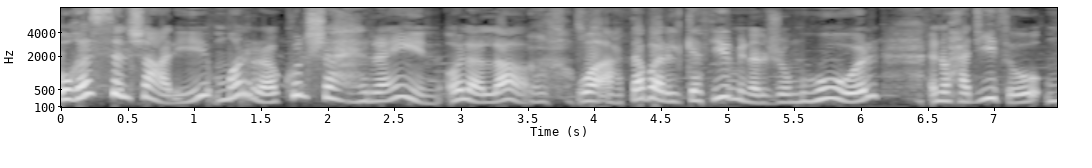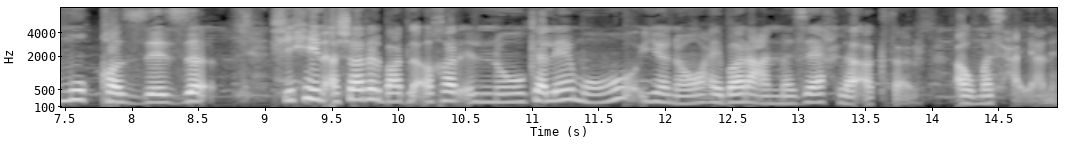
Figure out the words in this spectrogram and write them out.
أغسل شعري مرة كل شهرين. أولا لا. وأعتبر الكثير من الجمهور أنه حديثه مقزز. في حين أشار البعض الآخر أنه كلامه you know, عبارة عن مزاح لا أكثر. أو مسحة يعني.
